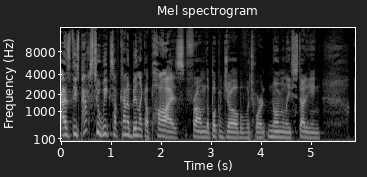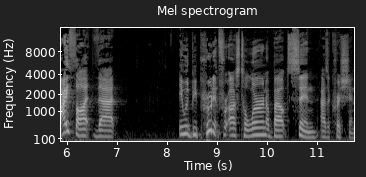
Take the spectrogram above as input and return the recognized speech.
as these past two weeks have kind of been like a pause from the book of Job, of which we're normally studying, I thought that it would be prudent for us to learn about sin as a Christian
